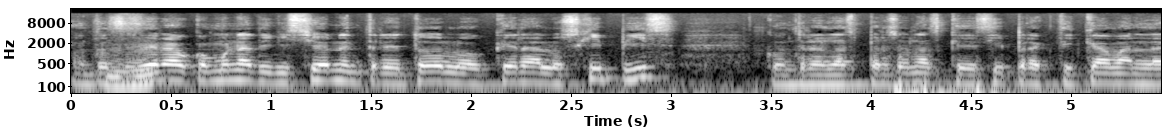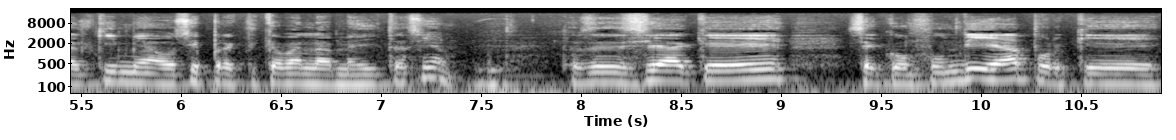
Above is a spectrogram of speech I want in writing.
Entonces era como una división entre todo lo que eran los hippies contra las personas que sí practicaban la alquimia o sí practicaban la meditación. Entonces decía que se confundía porque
